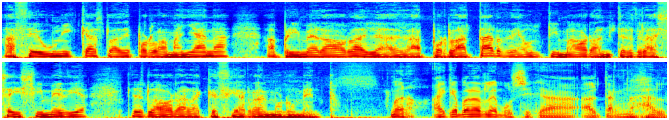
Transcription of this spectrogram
hace únicas, la de por la mañana a primera hora y la de la por la tarde a última hora, antes de las seis y media, que es la hora a la que cierra el monumento. Bueno, hay que ponerle música al Taj Mahal.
